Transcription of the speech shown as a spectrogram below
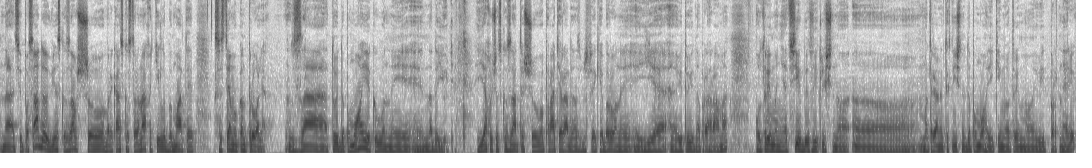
на цю посаду, він сказав, що американська сторона хотіла би мати систему контролю за тою допомогою, яку вони надають. Я хочу сказати, що в апараті Ради нацбезпеки і оборони є відповідна програма отримання всіх безвиключно е, матеріально-технічної допомоги, які ми отримуємо від партнерів.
